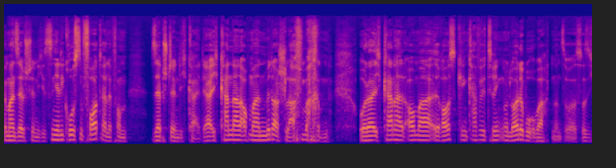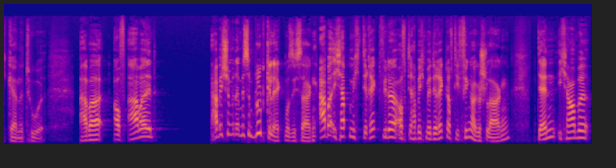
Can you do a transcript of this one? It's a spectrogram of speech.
wenn man selbstständig ist. Das sind ja die großen Vorteile von Selbstständigkeit. Ja, ich kann dann auch mal einen Mittagsschlaf machen oder ich kann halt auch mal rausgehen, Kaffee trinken und Leute beobachten und sowas, was ich gerne tue. Aber auf Arbeit habe ich schon wieder ein bisschen Blut geleckt, muss ich sagen. Aber ich habe mich direkt wieder auf, die- habe ich mir direkt auf die Finger geschlagen, denn ich habe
